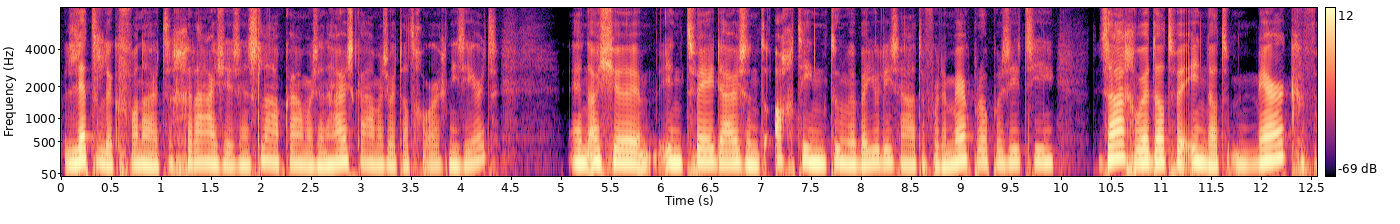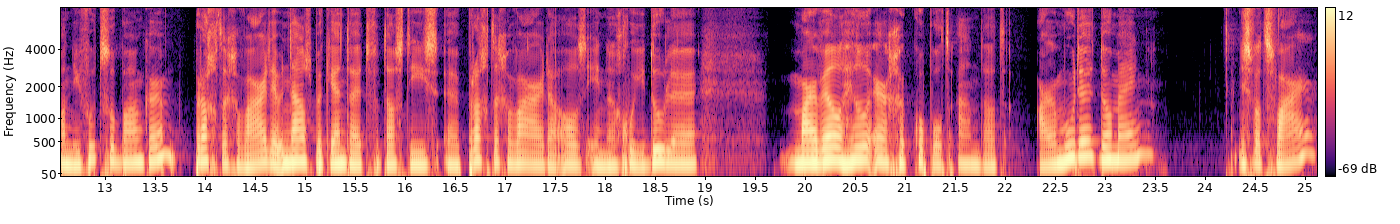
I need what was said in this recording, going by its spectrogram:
letterlijk vanuit garages en slaapkamers en huiskamers werd dat georganiseerd. En als je in 2018, toen we bij jullie zaten voor de merkpropositie, zagen we dat we in dat merk van die voedselbanken prachtige waarden, naast bekendheid fantastisch, uh, prachtige waarden als in goede doelen, maar wel heel erg gekoppeld aan dat armoede-domein. Dus wat zwaar,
